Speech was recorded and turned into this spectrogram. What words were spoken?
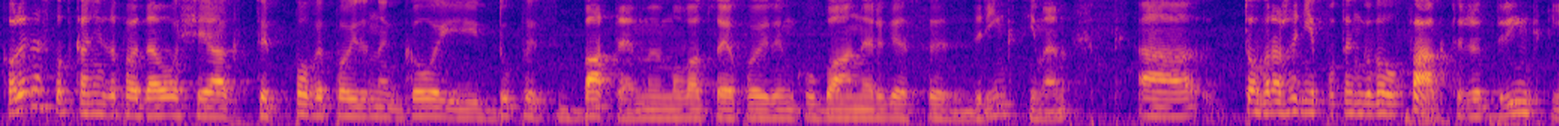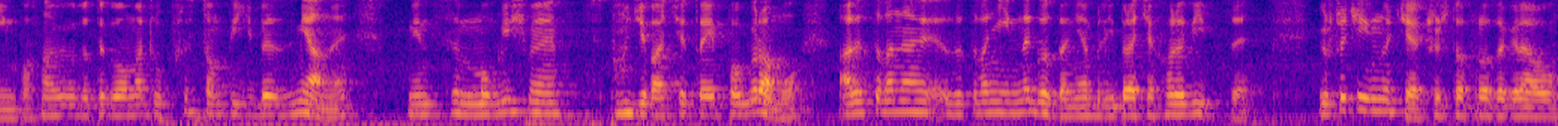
Kolejne spotkanie zapowiadało się jak typowy pojedynek gołej dupy z batem. Mowa tutaj o pojedynku Boanerges z Drink Teamem. A to wrażenie potęgował fakt, że Drink Team postanowił do tego meczu przystąpić bez zmiany, więc mogliśmy spodziewać się tutaj pogromu, ale zdecydowanie, zdecydowanie innego zdania byli bracia Chorewiccy. Już w trzeciej minucie Krzysztof rozegrał,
